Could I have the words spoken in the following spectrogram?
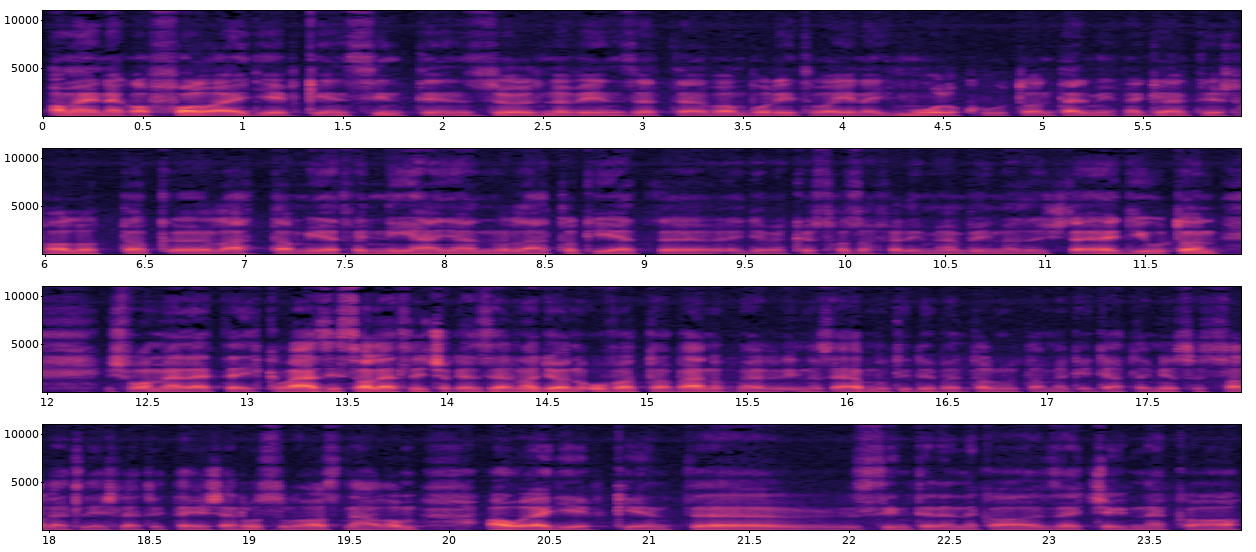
amelynek a fala egyébként szintén zöld növényzettel van borítva. Én egy molkúton termékmegjelentést hallottak, láttam ilyet, vagy néhányan látok ilyet egyébként közt hazafelé menvén az egy úton, és van mellette egy kvázi szaletli, csak ezzel nagyon óvattal bánok, mert én az elmúlt időben tanultam meg egyáltalán mi az, hogy szaletli, és lehet, hogy teljesen rosszul használom, ahol egyébként szintén ennek az egységnek a,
